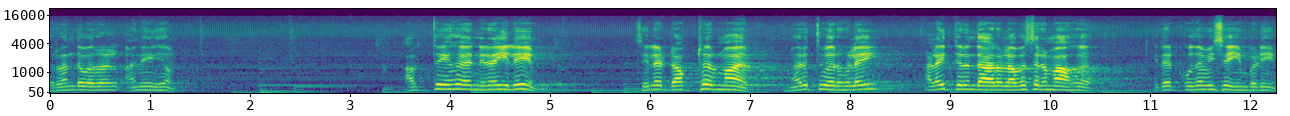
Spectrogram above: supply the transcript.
இறந்தவர்கள் அநேகம். அத்தகைய நிலையிலே சில டாக்டர்மார் மருத்துவர்களை அழைத்திருந்தார்கள் அவசரமாக. இதற்கு உதவி செய்யும்படி.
